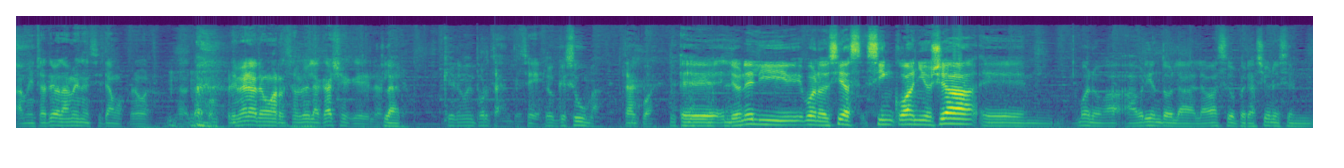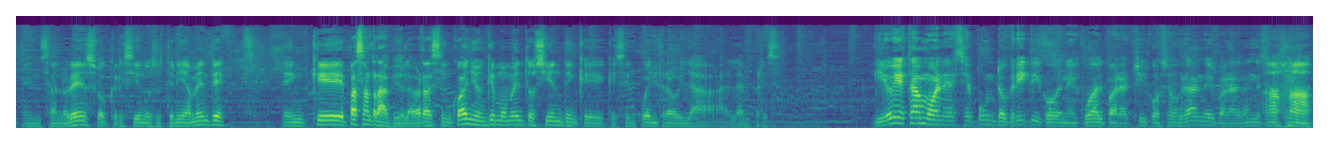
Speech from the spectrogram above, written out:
Administrativo también necesitamos, pero bueno. la- la- primero tenemos que resolver la calle, que la- Claro. que es lo más importante. Sí. Lo que suma. tal cual. Eh, Leonel, y bueno, decías cinco años ya, eh, bueno, a- abriendo la, la base de operaciones en, en San Lorenzo, creciendo sostenidamente. ¿En qué pasan rápido, la verdad, cinco años? ¿En qué momento sienten que, que se encuentra hoy la, la empresa? Y hoy estamos en ese punto crítico en el cual para chicos sos grande, para grandes sos Ajá,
